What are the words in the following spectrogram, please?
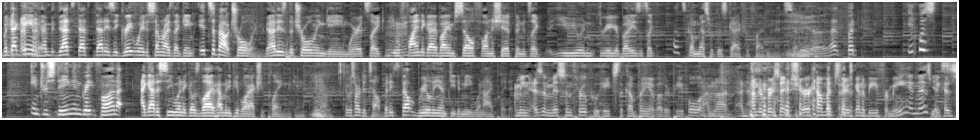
But that game, I mean, that's that that is a great way to summarize that game. It's about trolling. That is the trolling game where it's like you'll find a guy by himself on a ship, and it's like you and three of your buddies. It's like let's go mess with this guy for five minutes. And Yeah. uh, that, but it was interesting and great fun. I, I got to see when it goes live how many people are actually playing the game. You know, it was hard to tell, but it felt really empty to me when I played it. I mean, as a misanthrope who hates the company of other people, I'm not 100 percent sure how much there's going to be for me in this Yes. because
